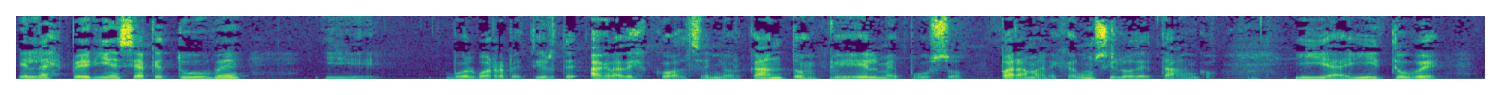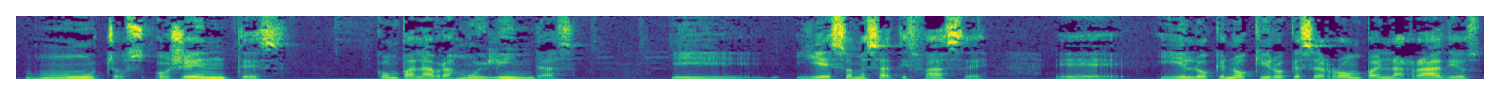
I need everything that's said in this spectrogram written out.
es la experiencia que tuve y vuelvo a repetirte, agradezco al señor Canto que él me puso para manejar un silo de tango. Y ahí tuve muchos oyentes con palabras muy lindas y, eso me satisface. Eh, y lo que no quiero que se rompa en las radios,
